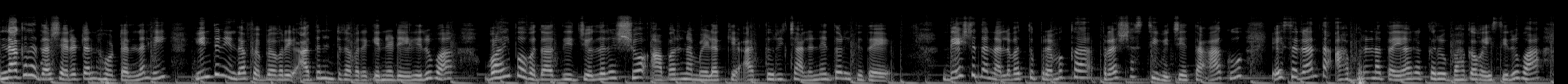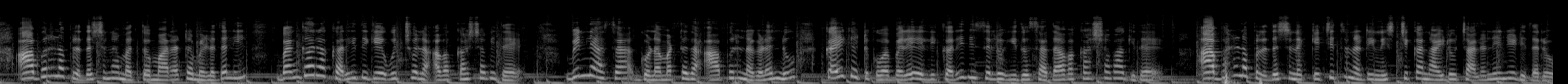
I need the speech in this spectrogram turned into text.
ನಗರದ ಶೆರಟನ್ ಹೋಟೆಲ್ನಲ್ಲಿ ಇಂದಿನಿಂದ ಫೆಬ್ರವರಿ ಹದಿನೆಂಟರವರೆಗೆ ನಡೆಯಲಿರುವ ವೈಭವದ ದಿ ಜ್ಯುವೆಲರಿ ಶೋ ಆಭರಣ ಮೇಳಕ್ಕೆ ಅದ್ದೂರಿ ಚಾಲನೆ ದೊರೆತಿದೆ. ದೇಶದ ನಲವತ್ತು ಪ್ರಮುಖ ಪ್ರಶಸ್ತಿ ವಿಜೇತ ಹಾಗೂ ಹೆಸರಾಂತ ಆಭರಣ ತಯಾರಕರು ಭಾಗವಹಿಸಿರುವ ಆಭರಣ ಪ್ರದರ್ಶನ ಮತ್ತು ಮಾರಾಟ ಮೇಳದಲ್ಲಿ ಬಂಗಾರ ಖರೀದಿಗೆ ಉಜ್ವಲ ಅವಕಾಶವಿದೆ. ವಿನ್ಯಾಸ ಗುಣಮಟ್ಟದ ಆಭರಣಗಳನ್ನು ಕೈಗೆಟುಕುವ ಬೆಲೆಯಲ್ಲಿ ಖರೀದಿಸಲು ಇದು ಸದಾವಕಾಶವಾಗಿದೆ ಆಭರಣ ಪ್ರದರ್ಶನಕ್ಕೆ ಚಿತ್ರನಟಿ ನಿಶ್ಚಿಕಾ ನಾಯ್ಡು ಚಾಲನೆ ನೀಡಿದರು.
